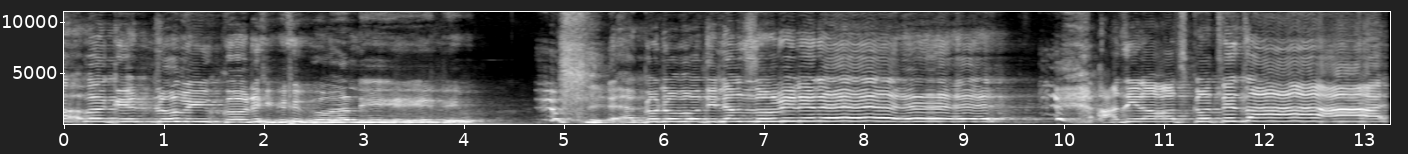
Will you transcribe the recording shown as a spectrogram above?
আমাকে নবী করি বলি? এখনও মদিনার জমিনে রে। আজিরা হজ করতে যায়।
